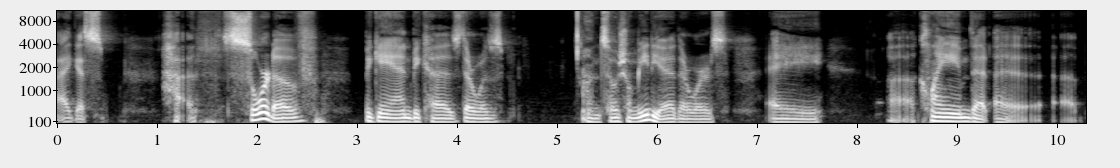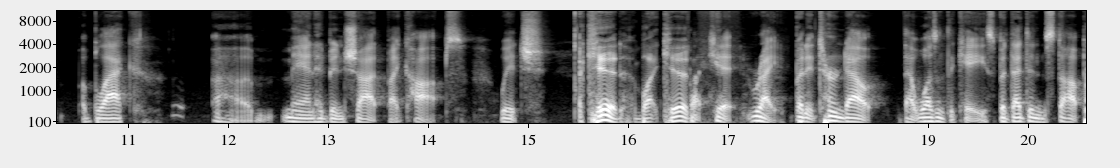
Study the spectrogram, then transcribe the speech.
i guess sort of began because there was on social media there was a uh, claim that a, a- a black uh, man had been shot by cops which A kid, a black kid. black kid right but it turned out that wasn't the case but that didn't stop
